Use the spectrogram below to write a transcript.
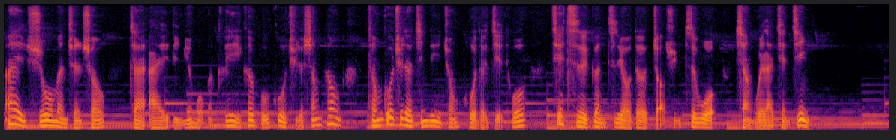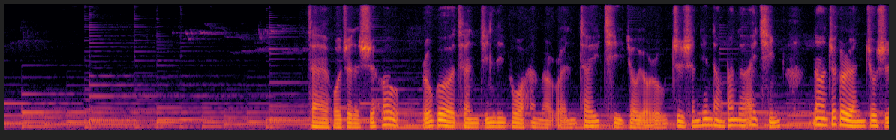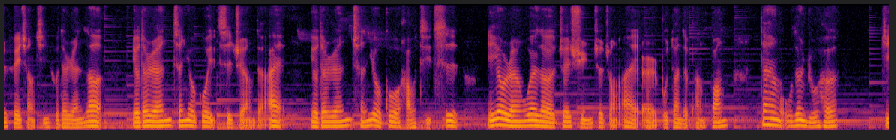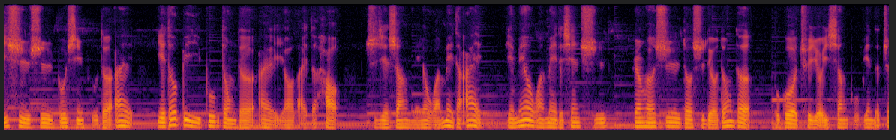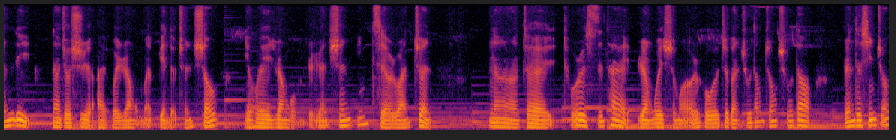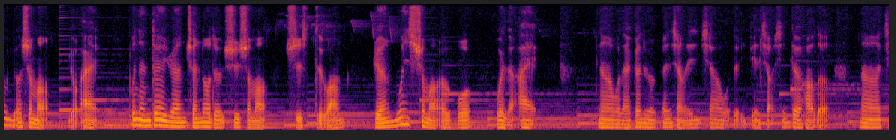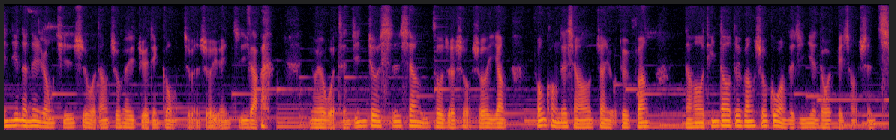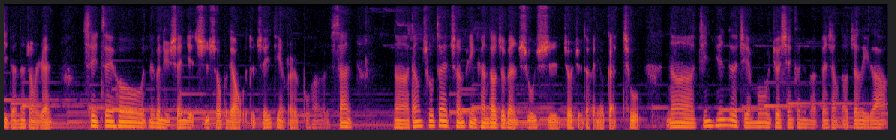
爱使我们成熟，在爱里面，我们可以克服过去的伤痛。从过去的经历中获得解脱，借此更自由地找寻自我，向未来前进。在活着的时候，如果曾经历过和某人在一起就犹如置身天堂般的爱情，那这个人就是非常幸福的人了。有的人曾有过一次这样的爱。有的人曾有过好几次，也有人为了追寻这种爱而不断的彷徨。但无论如何，即使是不幸福的爱，也都比不懂的爱要来得好。世界上没有完美的爱，也没有完美的现实。任何事都是流动的，不过却有一项不变的真理，那就是爱会让我们变得成熟。也会让我们的人生因此而完整。那在托尔斯泰《人为什么而活》这本书当中说到，人的心中有什么？有爱。不能对人承诺的是什么？是死亡。人为什么而活？为了爱。那我来跟你们分享一下我的一点小心得好了。那今天的内容其实是我当初会决定购买这本书的原因之一啦，因为我曾经就是像作者所说一样，疯狂的想要占有对方，然后听到对方说过往的经验都会非常生气的那种人，所以最后那个女生也是受不了我的这一点而不欢而散。那当初在成品看到这本书时就觉得很有感触。那今天的节目就先跟你们分享到这里啦。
